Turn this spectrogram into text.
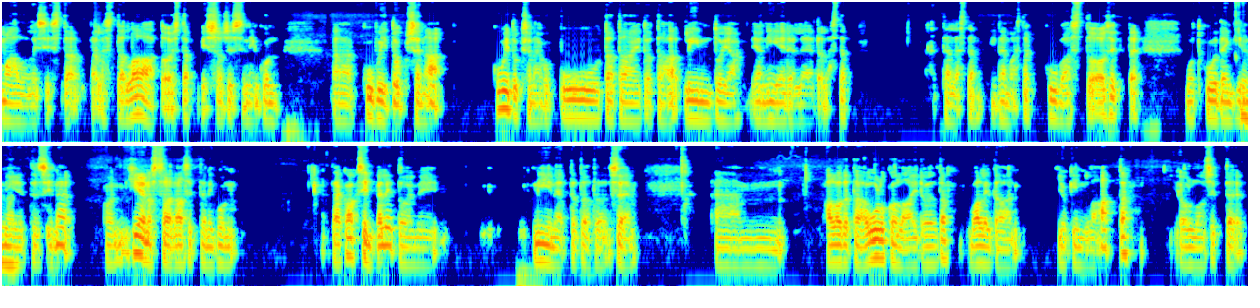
mallisista tällaisista laatoista, missä on siis niin kuin, äh, kuvituksena, kuvituksena joku puuta tai tota, lintuja ja niin edelleen tällaista, tällaista itämaista kuvastoa sitten, mutta kuitenkin Kyllä. niin, että siinä on hieno saada sitten niin kuin, tämä kaksinpeli toimii niin, että tota, se äm, aloitetaan ulkolaidoilta, valitaan jokin laatta, jolloin sitten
